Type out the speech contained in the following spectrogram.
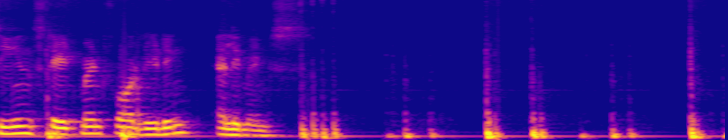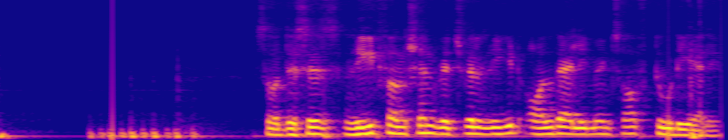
cin statement for reading elements So this is read function which will read all the elements of 2D array.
